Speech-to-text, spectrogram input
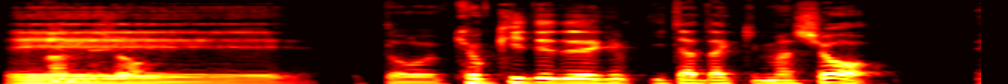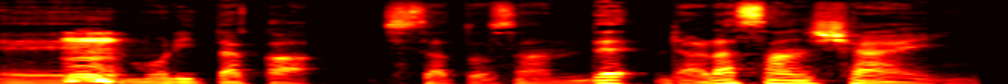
ええっと、曲聴いていただきましょう。えー、森高千里さんで、ララサンシャイン。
